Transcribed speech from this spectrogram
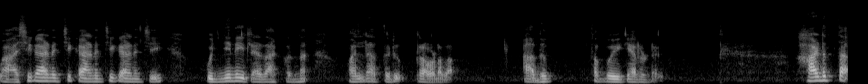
വാശി കാണിച്ച് കാണിച്ച് കാണിച്ച് കുഞ്ഞിനെ ഇല്ലാതാക്കുന്ന വല്ലാത്തൊരു പ്രവണത. അതും സംഭവിക്കാറുണ്ട്. അടുത്ത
